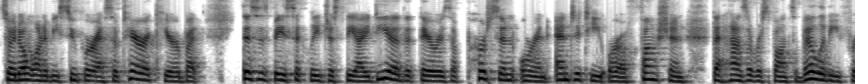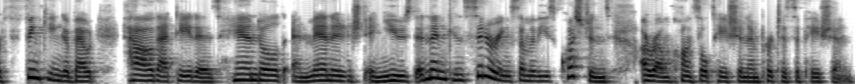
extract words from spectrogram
So I don't want to be super esoteric here, but this is basically just the idea that there is a person or an entity or a function that has a responsibility for thinking about how that data is handled and managed and used, and then considering some of these questions around consultation and participation.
